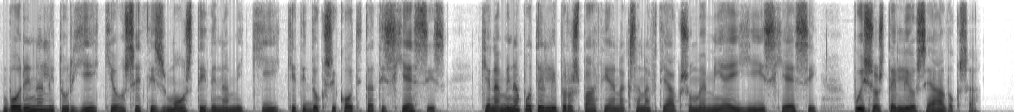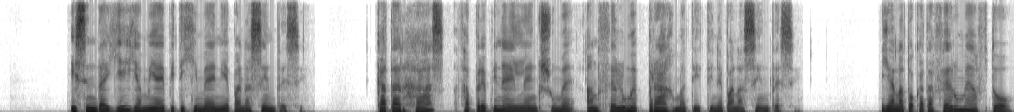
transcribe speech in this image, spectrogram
μπορεί να λειτουργεί και ως εθισμό στη δυναμική και την τοξικότητα της σχέσης και να μην αποτελεί προσπάθεια να ξαναφτιάξουμε μια υγιή σχέση που ίσως τελείωσε άδοξα η συνταγή για μια επιτυχημένη επανασύνθεση. Καταρχάς, θα πρέπει να ελέγξουμε αν θέλουμε πράγματι την επανασύνθεση. Για να το καταφέρουμε αυτό,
